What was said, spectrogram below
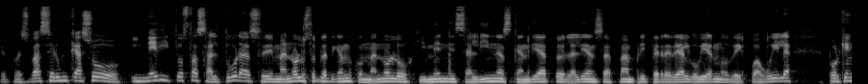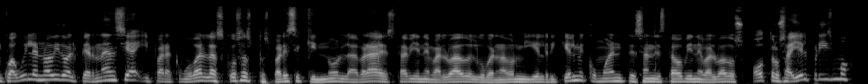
eh, pues va a ser un caso inédito a estas alturas? Eh, Manolo, estoy platicando con Manolo Jiménez Salinas, candidato de la Alianza PAN-PRI-PRD al gobierno de Coahuila, porque en Coahuila no ha habido alternancia y para cómo van las cosas, pues parece que no la habrá. Está bien evaluado el gobernador Miguel Riquelme, como antes han estado bien evaluados otros. Ahí el prismo,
